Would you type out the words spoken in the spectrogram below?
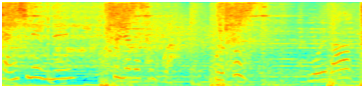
당신의 운을 훈련의 성과 뭘 봐?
